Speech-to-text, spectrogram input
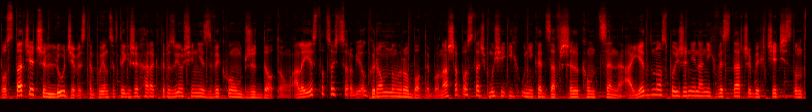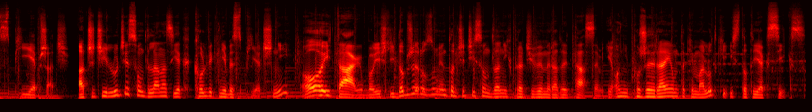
Postacie czy ludzie występujący w tej grze charakteryzują się niezwykłą brzydotą, ale jest to coś co robi ogromną robotę, bo nasza postać musi ich unikać za wszelką cenę, a jedno spojrzenie na nich wystarczy by chcieć stąd spieprzać. A czy ci ludzie są dla nas jakkolwiek niebezpieczni? Oj tak, bo jeśli dobrze rozumiem, to dzieci są dla nich prawdziwym rarytasem i oni pożerają takie malutkie istoty jak Six.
